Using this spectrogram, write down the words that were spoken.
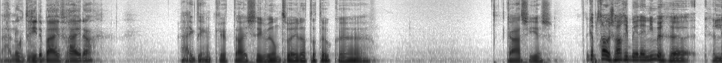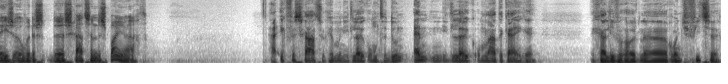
Ja, nog drie erbij vrijdag. ja, ik denk eh, thuis tegen Willem II dat dat ook eh Casie is. Ik heb trouwens Harry BD niet meer ge- gelezen over de, de schaatsende Spanjaard. Ja, ik vind schaatsen ook helemaal niet leuk om te doen. En niet leuk om te kijken. Ik ga liever gewoon eh, een rondje fietsen.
